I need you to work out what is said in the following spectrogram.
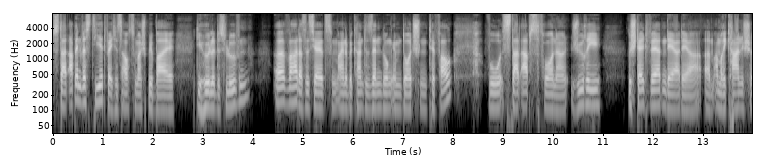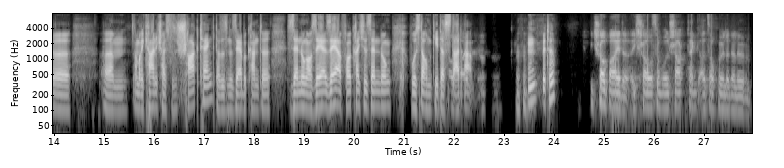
Startup investiert, welches auch zum Beispiel bei die Höhle des Löwen äh, war. Das ist ja jetzt eine bekannte Sendung im deutschen TV, wo Startups vor einer Jury gestellt werden. Der der ähm, amerikanische ähm, amerikanisch heißt es Shark Tank. Das ist eine sehr bekannte Sendung, auch sehr, sehr erfolgreiche Sendung, wo es darum geht, dass Start-up. Hm, bitte? Ich schaue beide. Ich schaue sowohl Shark Tank als auch Höhle der Löwen.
